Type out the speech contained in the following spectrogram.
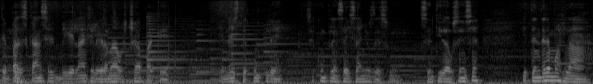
que en paz descanse, Miguel Ángel Granados Chapa, que en este cumple, se cumplen seis años de su sentida ausencia. Y tendremos la,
